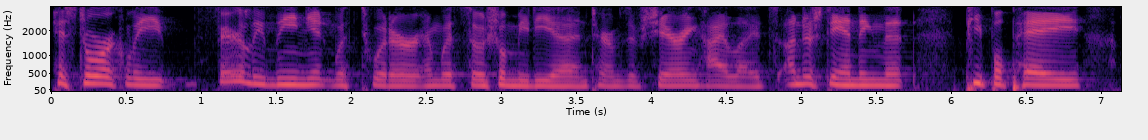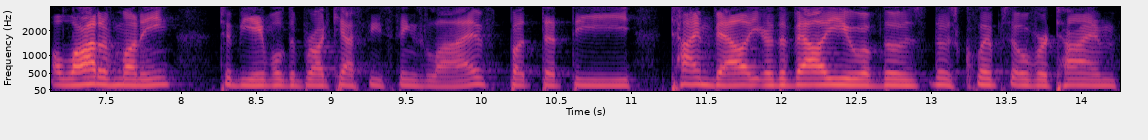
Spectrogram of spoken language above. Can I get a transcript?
historically fairly lenient with Twitter and with social media in terms of sharing highlights, understanding that people pay a lot of money to be able to broadcast these things live, but that the time value or the value of those those clips over time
